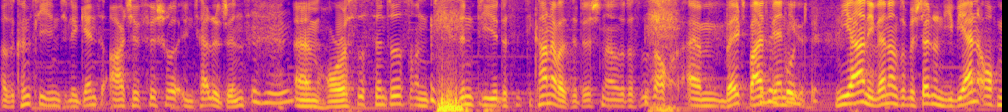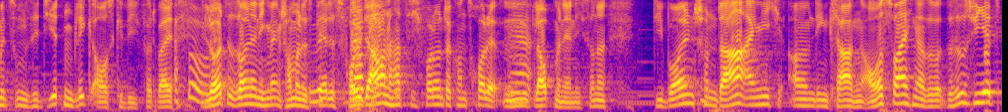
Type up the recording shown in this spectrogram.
also künstliche Intelligenz, Artificial Intelligence. Mhm. Ähm, Horses sind es und die sind die, das ist die Carnivals Edition, also das ist auch ähm, weltweit Die werden die, ja, die werden dann so bestellt und die werden auch mit so einem sedierten Blick ausgeliefert, weil so. die Leute sollen ja nicht merken, schau mal, das Pferd ist voll da und hat sich voll unter Kontrolle. Hm, Ja. Glaubt man ja nicht, sondern die wollen schon da eigentlich ähm, den Klagen ausweichen. Also das ist wie jetzt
